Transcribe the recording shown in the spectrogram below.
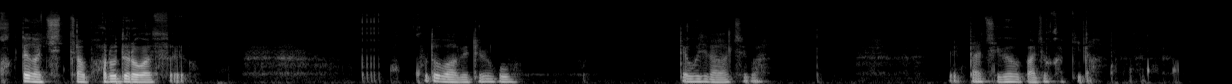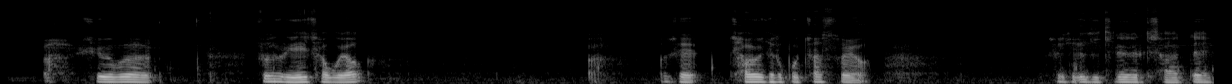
확대가 진짜 바로 들어갔어요. 코도 마음에 들고 때우진 않았지만 일단 지금 만족합니다. 지금은 수술 2일차고요. 어제 잠을 계속 못 잤어요. 여기, 여기 기내에 이렇게 자는데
